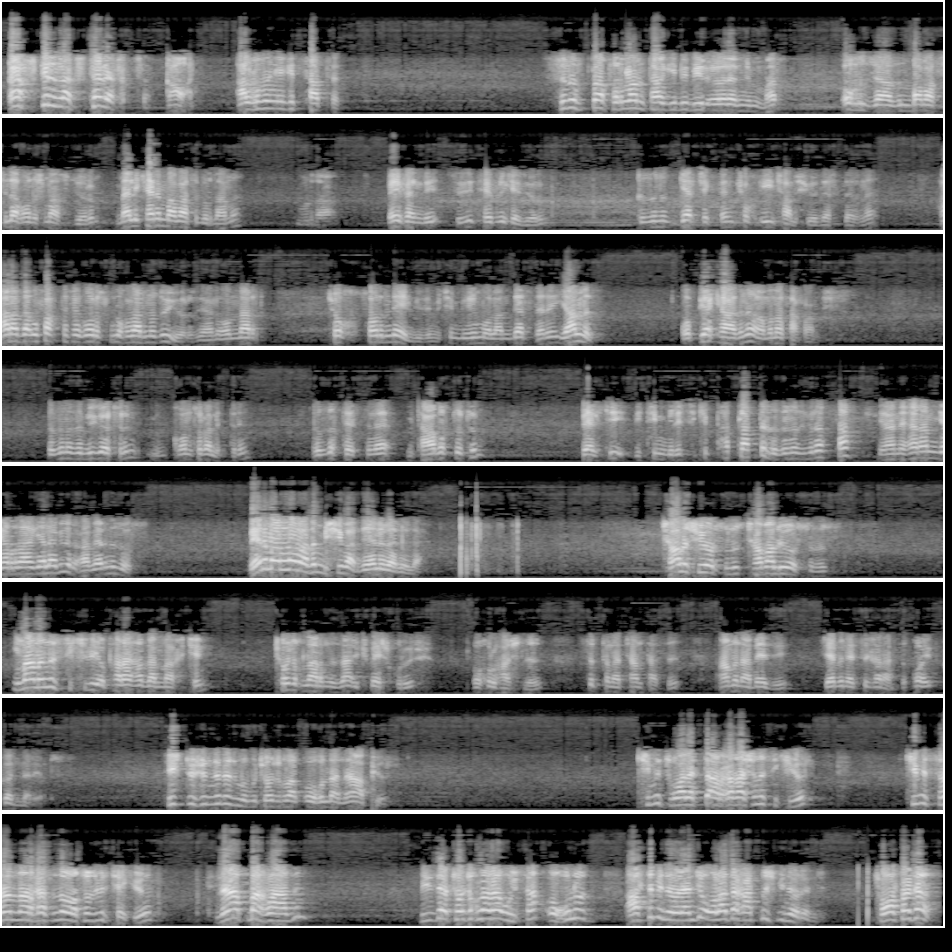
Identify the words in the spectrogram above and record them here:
Kaskırla çitene sıkacak. Kavat. Al kızını git sat sen. Sınıfta pırlanta gibi bir öğrencim var. O kızcağızın babasıyla konuşmak istiyorum. Melike'nin babası burada mı? burada. Beyefendi sizi tebrik ediyorum. Kızınız gerçekten çok iyi çalışıyor derslerine. Arada ufak tefek orospuluklarını duyuyoruz. Yani onlar çok sorun değil bizim için. Mühim olan dersleri yalnız kopya kağıdını amına saklamış. Kızınızı bir götürün, kontrol ettirin. Kızlık testine mutabık tutun. Belki itin biri sikip patlattı. Kızınız biraz saf. Yani her an yarrağa gelebilir. Haberiniz olsun. Benim anlamadığım bir şey var değerli veliler. Çalışıyorsunuz, çabalıyorsunuz. İmanınız sikiliyor para kazanmak için. Çocuklarınıza 3-5 kuruş, okul haçlığı, sırtına çantası, amına bezi, cebine sigarası koyup gönderiyoruz. Hiç düşündünüz mü bu çocuklar okulda ne yapıyor? Kimi tuvalette arkadaşını sikiyor, kimi sıranın arkasında 31 çekiyor. Ne yapmak lazım? Biz de çocuklara uysak okulu 6 bin öğrenci olacak 60 bin öğrenci. Çoğaltacağız.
